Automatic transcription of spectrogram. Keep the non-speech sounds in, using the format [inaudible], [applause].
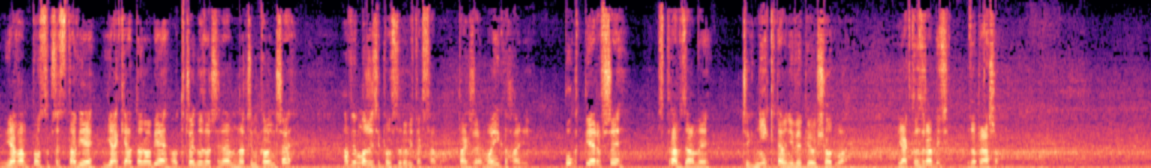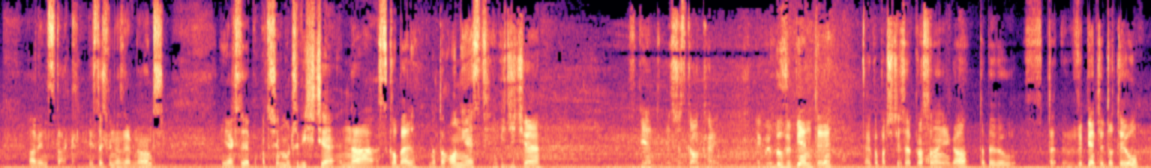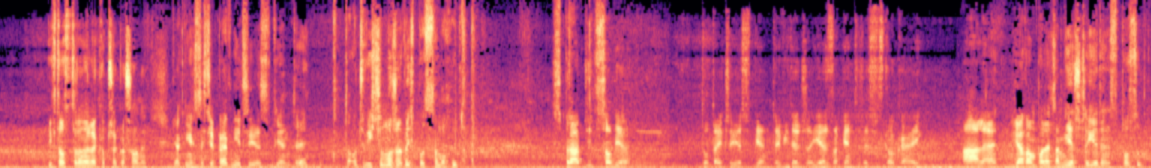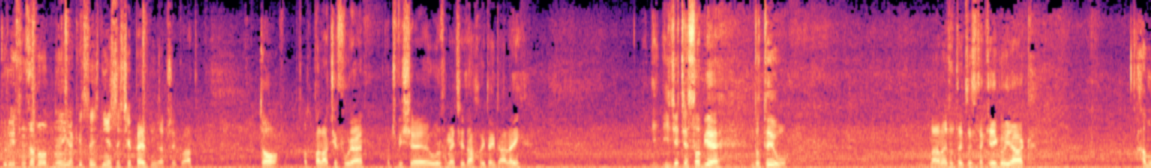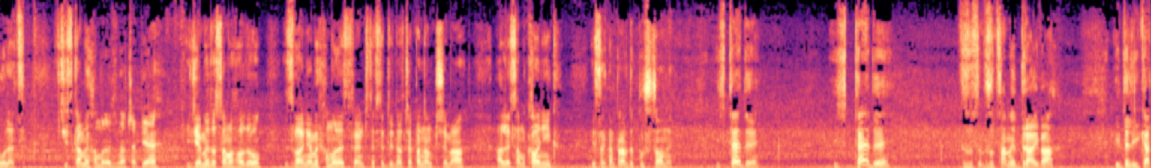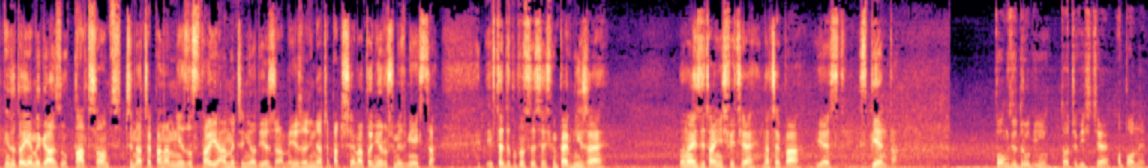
Ja Wam po prostu przedstawię, jak ja to robię, od czego zaczynam, na czym kończę, a Wy możecie po prostu robić tak samo. Także, moi kochani, punkt pierwszy. Sprawdzamy, czy nikt nam nie wypiął siodła. Jak to zrobić? Zapraszam. A więc tak, jesteśmy na zewnątrz. I jak sobie popatrzymy oczywiście na skobel, no to on jest, widzicie, wpięty. Jest wszystko ok. Jakby był wypięty, jak popatrzycie sobie prosto na niego, to by był wypięty do tyłu i w tą stronę lekko przekoszony. Jak nie jesteście pewni, czy jest wpięty, to oczywiście można wejść pod samochód, sprawdzić sobie tutaj, czy jest wpięty. Widać, że jest zapięty, że jest wszystko ok. Ale ja Wam polecam jeszcze jeden sposób, który jest niezawodny. Jak jesteś, nie jesteście pewni na przykład, to odpalacie furę, oczywiście uruchamiacie dacho i tak dalej i idziecie sobie do tyłu. Mamy tutaj coś takiego jak hamulec. Wciskamy hamulec w naczepie, idziemy do samochodu, zwalniamy hamulec ręczny, wtedy naczepa nam trzyma, ale sam konik jest tak naprawdę puszczony. I wtedy i wtedy wrzucamy drive'a i delikatnie dodajemy gazu, patrząc, czy naczepa nam nie zostaje, a my czy nie odjeżdżamy. Jeżeli naczepa trzyma, to nie ruszymy z miejsca. I wtedy po prostu jesteśmy pewni, że no najzwyczajniej w świecie naczepa jest spięta. Punkt drugi to oczywiście opony.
